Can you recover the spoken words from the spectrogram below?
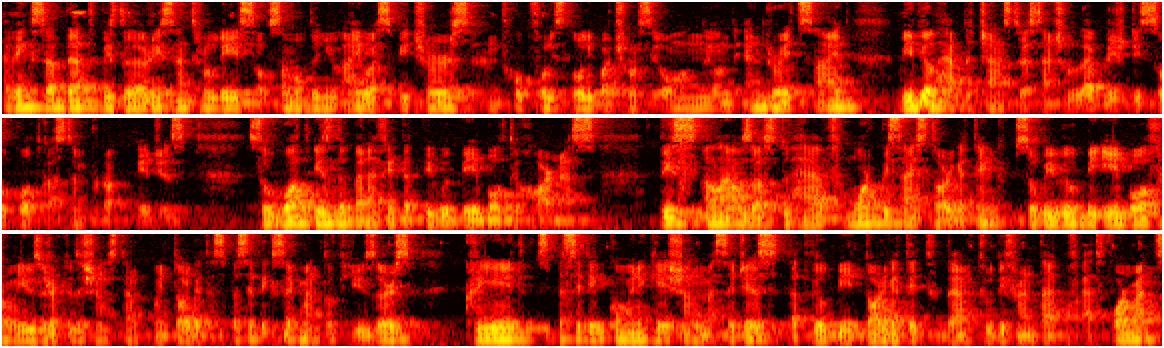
Having said that, with the recent release of some of the new iOS features and hopefully slowly but surely only on the Android side, we will have the chance to essentially leverage these so-called custom product pages. So what is the benefit that we would be able to harness? This allows us to have more precise targeting. So we will be able, from a user acquisition standpoint, target a specific segment of users, create specific communication messages that will be targeted to them through different type of ad formats,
